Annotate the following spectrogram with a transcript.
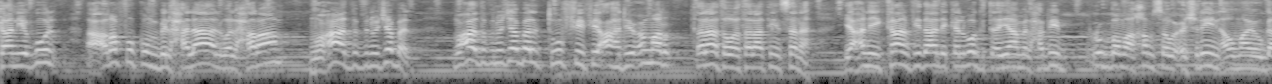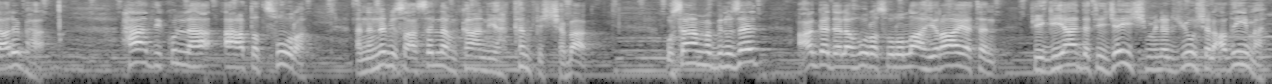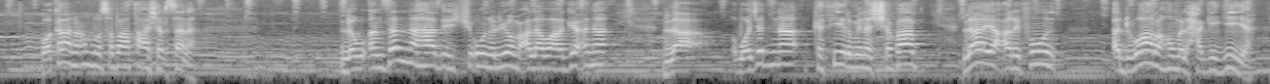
كان يقول أعرفكم بالحلال والحرام معاذ بن جبل. معاذ بن جبل توفي في عهد عمر 33 سنة. يعني كان في ذلك الوقت أيام الحبيب ربما 25 أو ما يقاربها. هذه كلها أعطت صورة أن النبي صلى الله عليه وسلم كان يهتم في الشباب. أسامة بن زيد عقد له رسول الله راية في قيادة جيش من الجيوش العظيمة وكان عمره 17 سنة. لو أنزلنا هذه الشؤون اليوم على واقعنا لا وجدنا كثير من الشباب لا يعرفون أدوارهم الحقيقية.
